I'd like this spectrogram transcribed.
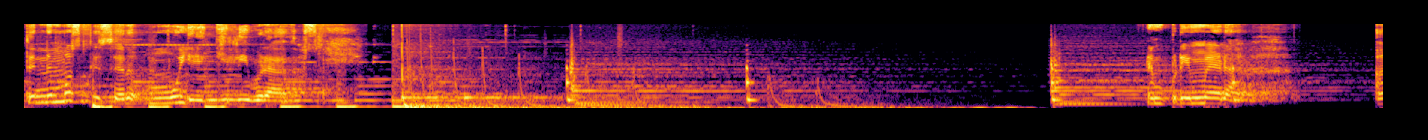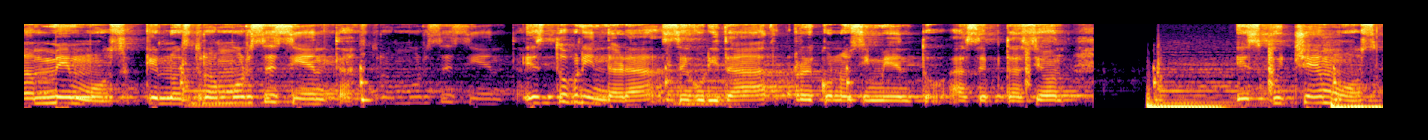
Tenemos que ser muy equilibrados. En primera, amemos, que nuestro amor se sienta. Esto brindará seguridad, reconocimiento, aceptación. Escuchemos.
